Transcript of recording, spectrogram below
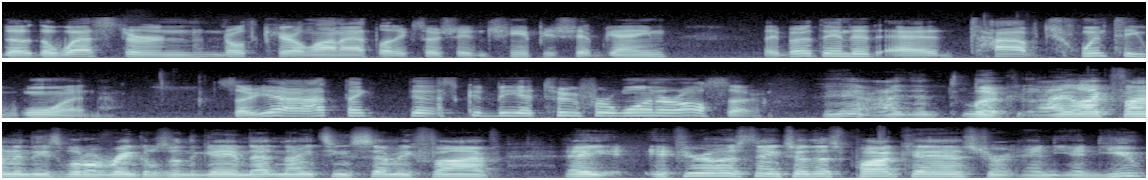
the, the Western North Carolina Athletic Association championship game. They both ended at tie of 21. So yeah, I think this could be a two for one or also. Yeah, I, look, I like finding these little wrinkles in the game. That 1975 hey, if you're listening to this podcast or, and, and you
